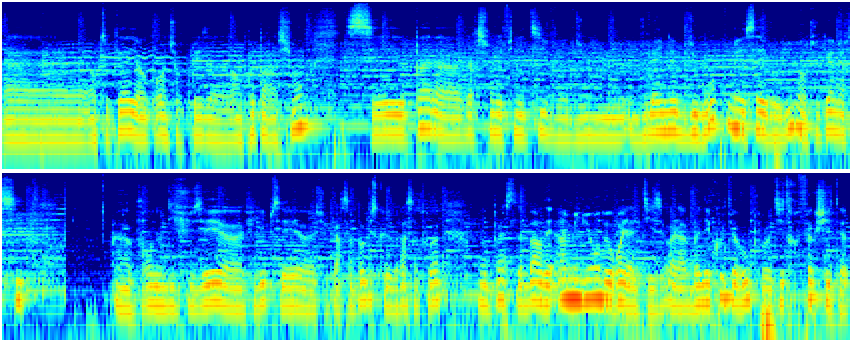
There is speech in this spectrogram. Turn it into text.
Euh, en tout cas, il y a encore une surprise euh, en préparation. C'est pas la version définitive du, line-up du groupe, mais ça évolue. En tout cas, merci euh, pour nous diffuser, Philippe. C'est super sympa parce que grâce à toi, on passe la barre des 1 million de royalties. Voilà, bonne écoute à vous pour le titre Fuck Shit Up.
